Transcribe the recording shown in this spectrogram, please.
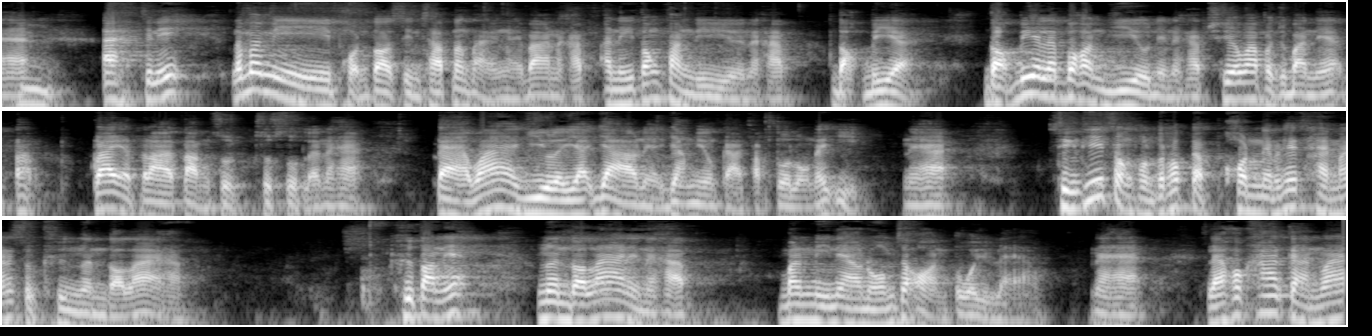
นะฮะอืมอะทีนี้ แล้วมันมีผลต่อสินทรัพย์ต่างๆยังไงบ้างนะครับ อันนี้ต้องฟังดีเลยนะครับ ดอกเบี้ย ดอกเบี้ยและ bond yield เนี่ยนะครับ เชื่อว่าปัจจุบันนี้ใกล้อัตราต่ำสุดสุด ๆ แล้วนะฮะ แต่ว่ายิวระยะยาวเนี่ยยังมีโอกาสปรับตัวลงได้อีกนะฮะ สิ่งที่ส่งผลกระทบกับคนในประเทศไทยมากที่สุดคือเงินดอลลาร์ครับ คือตอนนี้เงินดอลลาร์เนี่ยนะครับ มันมีแนวโน้มจะอ่อนตัวอยู่แล้วนะฮะ แล้วเขาคาดการณ์ว่า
